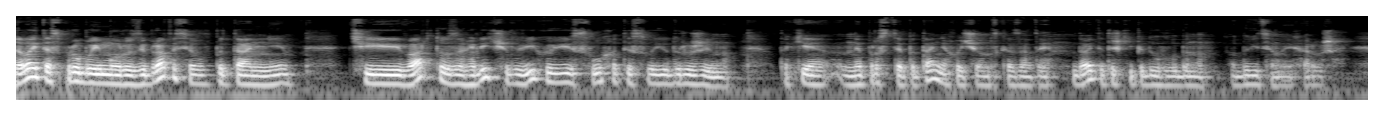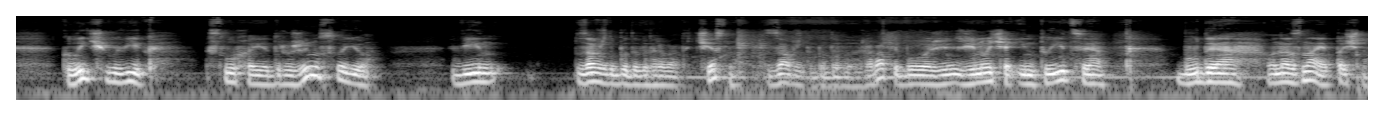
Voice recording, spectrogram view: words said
Давайте спробуємо розібратися в питанні, чи варто взагалі чоловікові слухати свою дружину. Таке непросте питання, хочу вам сказати. Давайте трішки піду в глибину. От дивіться, мої хороші. Коли чоловік слухає дружину свою, він завжди буде вигравати. Чесно, завжди буде вигравати, бо жіноча інтуїція буде, вона знає точно,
